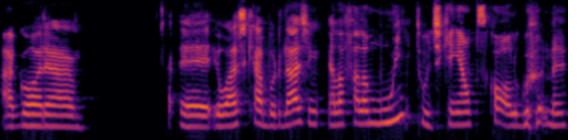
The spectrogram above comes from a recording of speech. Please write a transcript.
Agora, é, eu acho que a abordagem, ela fala muito de quem é um psicólogo, né?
